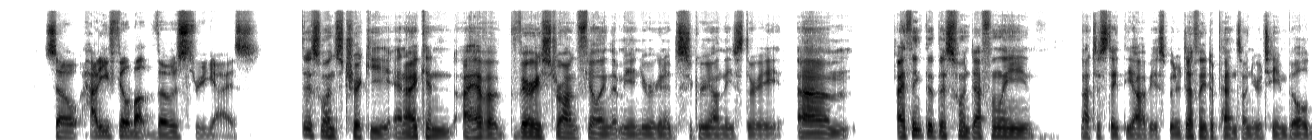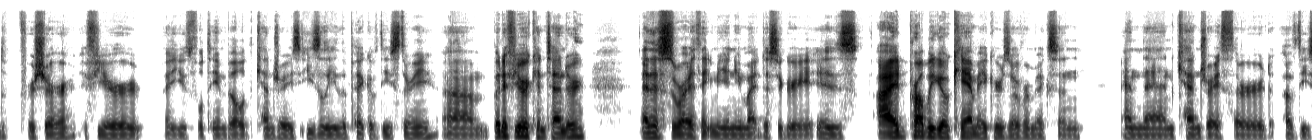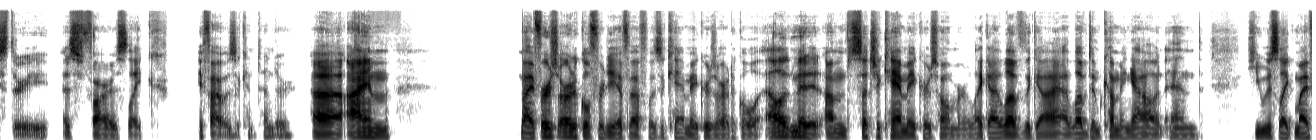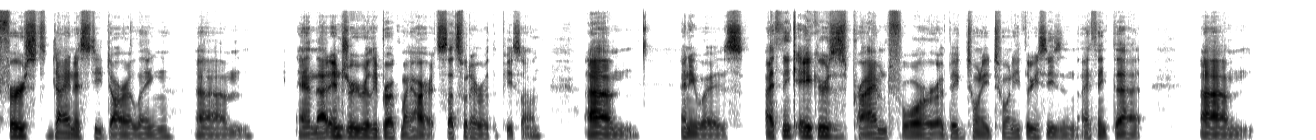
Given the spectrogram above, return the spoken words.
So how do you feel about those three guys? This one's tricky, and I can I have a very strong feeling that me and you are going to disagree on these three. Um, I think that this one definitely, not to state the obvious, but it definitely depends on your team build for sure. If you're a youthful team build, Kendre is easily the pick of these three. Um, but if you're a contender, and this is where I think me and you might disagree, is I'd probably go Cam Akers over Mixon and then Kendre third of these three as far as like if I was a contender. Uh, I'm my first article for DFF was a Cam Akers article. I'll admit it, I'm such a Cam Akers homer. Like I love the guy. I loved him coming out and he was like my first dynasty darling. Um, and that injury really broke my heart. So that's what I wrote the piece on. Um, anyways, I think Akers is primed for a big 2023 season. I think that um,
